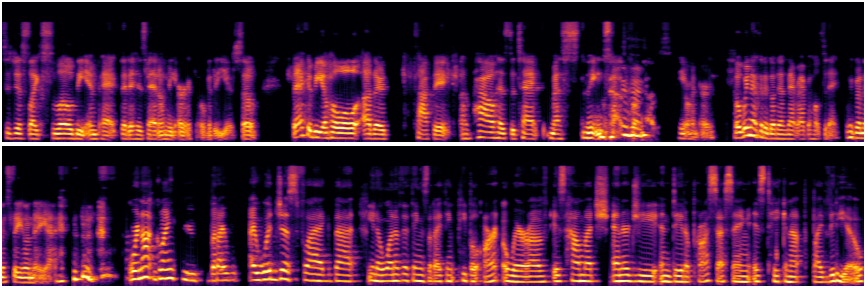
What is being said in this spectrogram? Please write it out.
to just like slow the impact that it has had on the earth over the years. So that could be a whole other topic of how has the tech messed things up mm-hmm. for us here on Earth. But we're not going to go down that rabbit hole today. We're going to stay on AI. We're not going to, but I I would just flag that, you know, one of the things that I think people aren't aware of is how much energy and data processing is taken up by video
